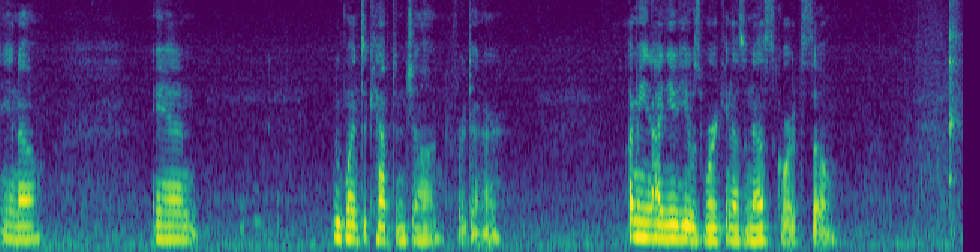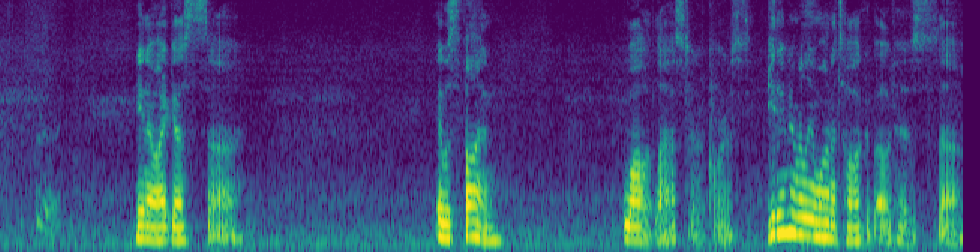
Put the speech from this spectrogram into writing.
you know, and we went to Captain John for dinner. I mean, I knew he was working as an escort, so you know, I guess uh, it was fun while it lasted, of course. He didn't really want to talk about his uh,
